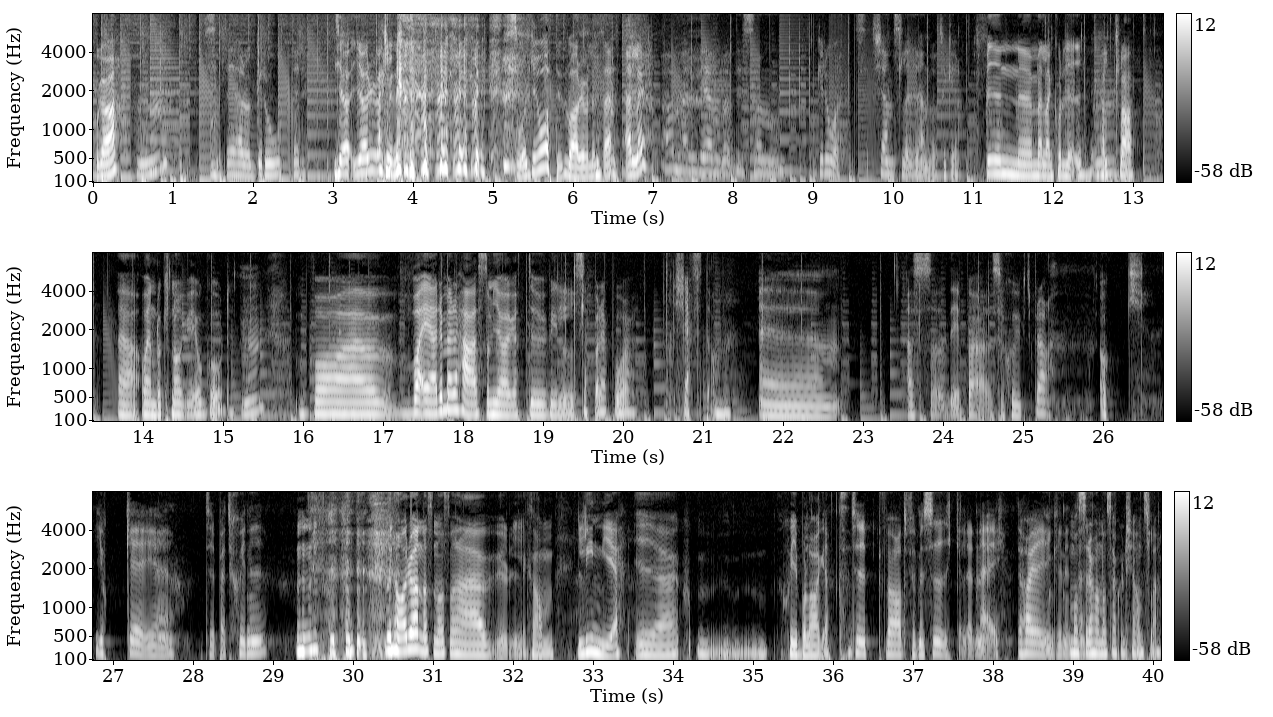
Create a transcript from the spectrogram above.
Bra. Mm. Sitter här och gråter. Gör, gör du verkligen det? Så gråtigt var det väl inte? Eller? Ja, men det är ändå det är sån gråtkänsla i ändå tycker jag. Fin eh, melankoli, Mm. helt klart. Eh, och ändå knorrig och god. Mm. Vad, vad är det med det här som gör att du vill släppa det på käften? Ehm, alltså det är bara så sjukt bra. Och Jocke är typ ett geni. Mm. Men har du annars någon sån här liksom, linje i eh, skivbolaget? Typ vad för musik eller nej, det har jag egentligen inte. Måste det ha någon särskild känsla?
